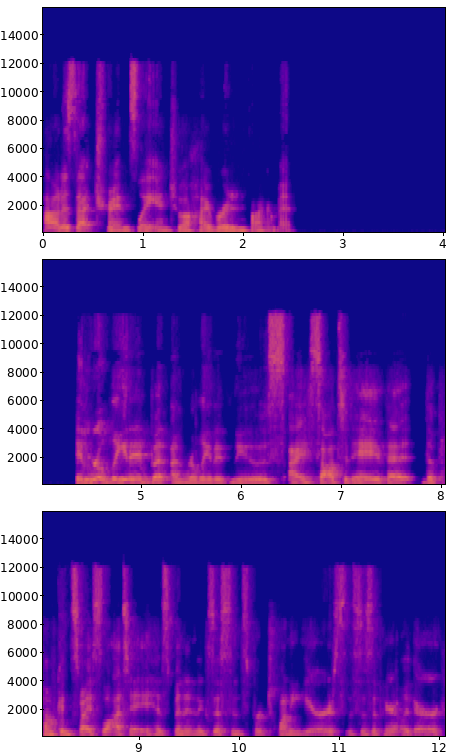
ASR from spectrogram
how does that translate into a hybrid environment In related but unrelated news, I saw today that the pumpkin spice latte has been in existence for 20 years. This is apparently their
